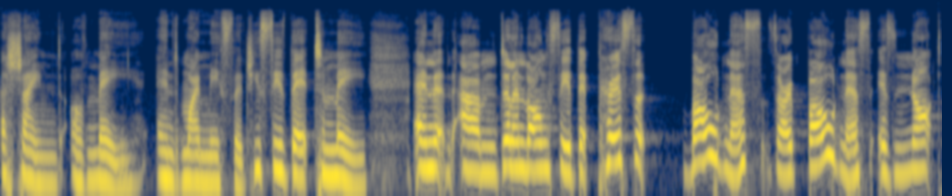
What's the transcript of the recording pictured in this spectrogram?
ashamed of me and my message. He said that to me. And um, Dylan Long said that person boldness, sorry, boldness is not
